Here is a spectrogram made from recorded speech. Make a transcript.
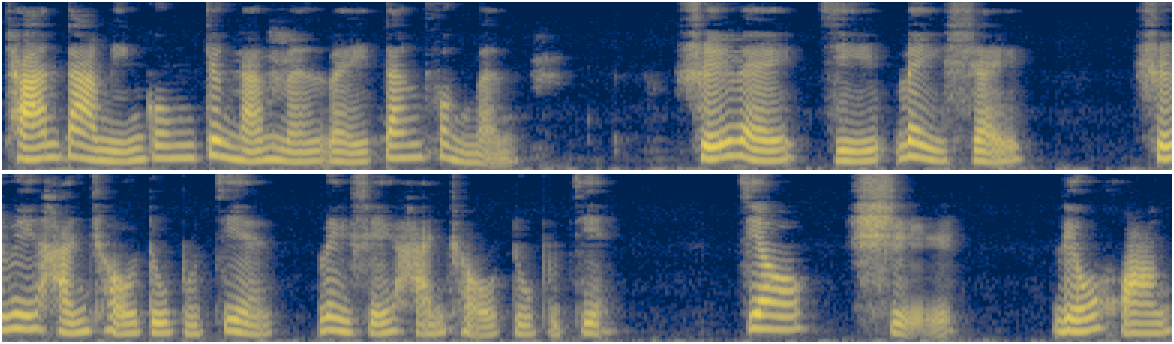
长安大明宫正南门为丹凤门。谁为即为谁？谁为寒愁独不见？为谁寒愁独不见？胶史硫磺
